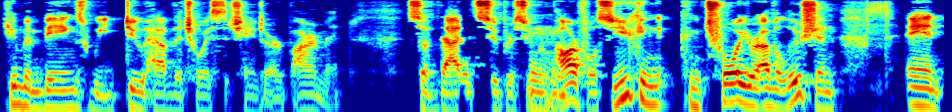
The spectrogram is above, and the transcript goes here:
Human beings, we do have the choice to change our environment. So that is super, super mm-hmm. powerful. So you can control your evolution and,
